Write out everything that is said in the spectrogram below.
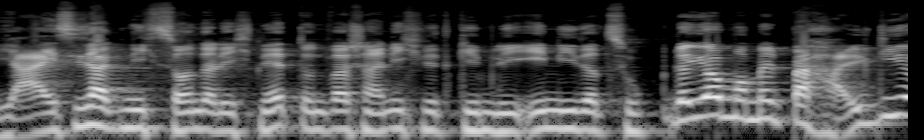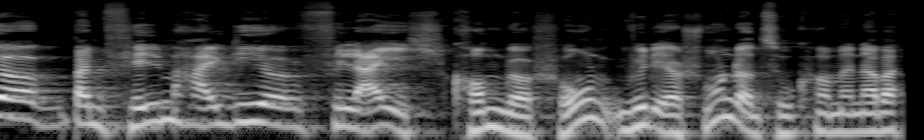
Ja, es ist halt nicht sonderlich nett und wahrscheinlich wird Gimli eh nie dazu. Naja, Moment, bei Haldir, beim Film Haldir, vielleicht kommt er schon, würde er schon dazu kommen, aber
